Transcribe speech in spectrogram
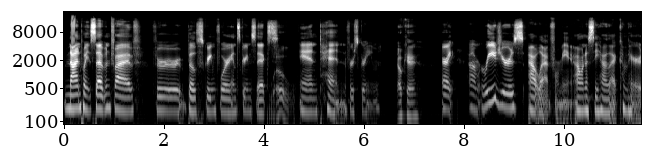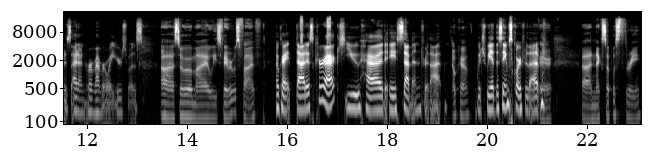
nine point seven five for both Scream Four and Scream Six, Whoa. and ten for Scream. Okay. All right. Um, read yours out loud for me. I want to see how that compares. I don't remember what yours was. Uh so my least favorite was five. Okay, that is correct. You had a seven for that, Okay. which we had the same score for that. Fair. uh next up was three.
